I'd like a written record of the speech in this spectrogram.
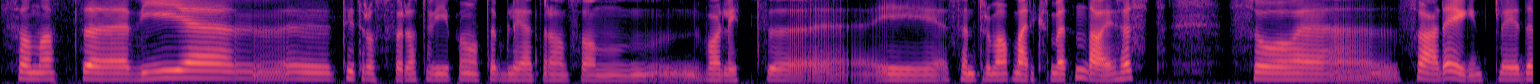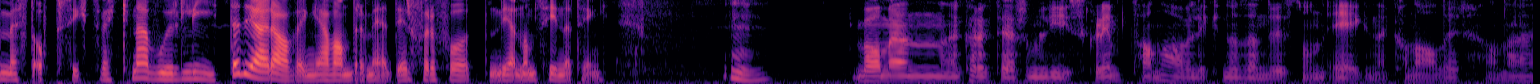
Sånn at uh, vi, uh, til tross for at vi på en måte ble et eller annet sånn Var litt uh, i sentrum av oppmerksomheten da i høst, så, så er det egentlig det mest oppsiktsvekkende hvor lite de er avhengig av andre medier for å få gjennom sine ting. Mm. Hva med en karakter som Lysglimt? Han har vel ikke nødvendigvis noen egne kanaler. Han er,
